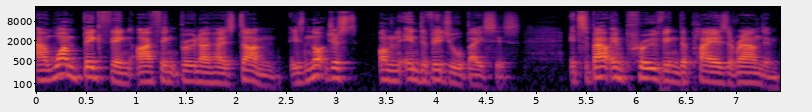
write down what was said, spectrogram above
And one big thing I think Bruno has done is not just on an individual basis. It's about improving the players around him.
